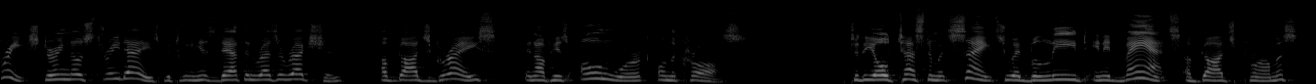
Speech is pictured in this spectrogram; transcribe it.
preached during those three days between his death and resurrection of God's grace and of his own work on the cross. To the Old Testament saints who had believed in advance of God's promise,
